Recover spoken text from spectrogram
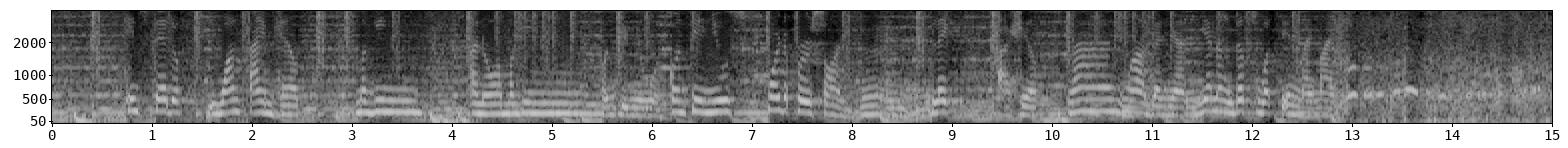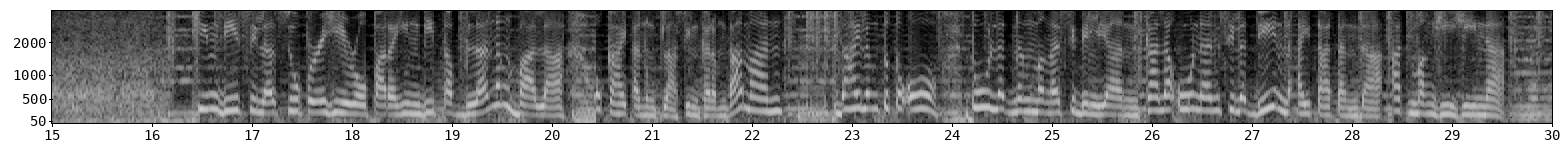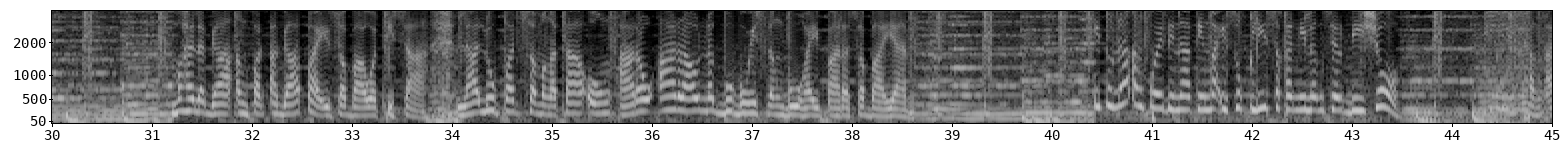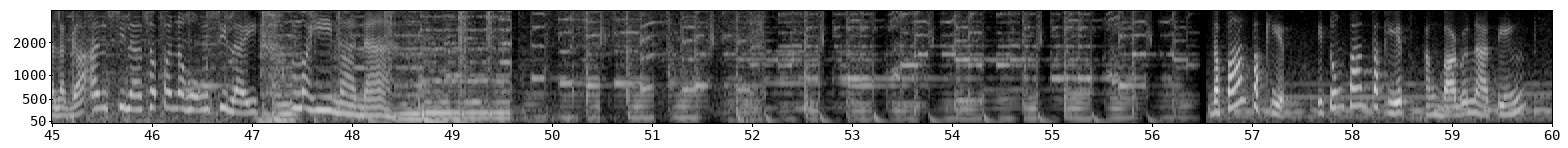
instead of one-time help, maging, ano, maging Continuous. continuous for the person. Like a health plan, mga ganyan. Yan ang, that's what's in my mind. Hindi sila superhero para hindi tabla ng bala o kahit anong klasing karamdaman. Dahil ang totoo, tulad ng mga sibilyan, kalaunan sila din ay tatanda at manghihina. Mahalaga ang pag-agapay sa bawat isa, lalo pat sa mga taong araw-araw nagbubuwis ng buhay para sa bayan. Ito na ang pwede nating maisukli sa kanilang serbisyo. Ang alagaan sila sa panahong sila'y mahina na. The Pampakit. Itong Pampakit, ang bago nating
